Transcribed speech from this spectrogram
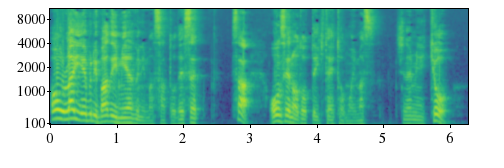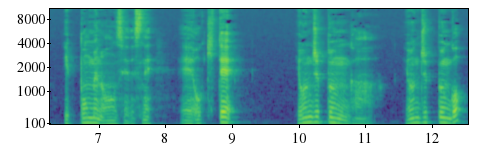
Alright, everybody! 宮国正人です。さあ、音声のを撮っていきたいと思います。ちなみに今日、1本目の音声ですね。えー起きて40分が、40分後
